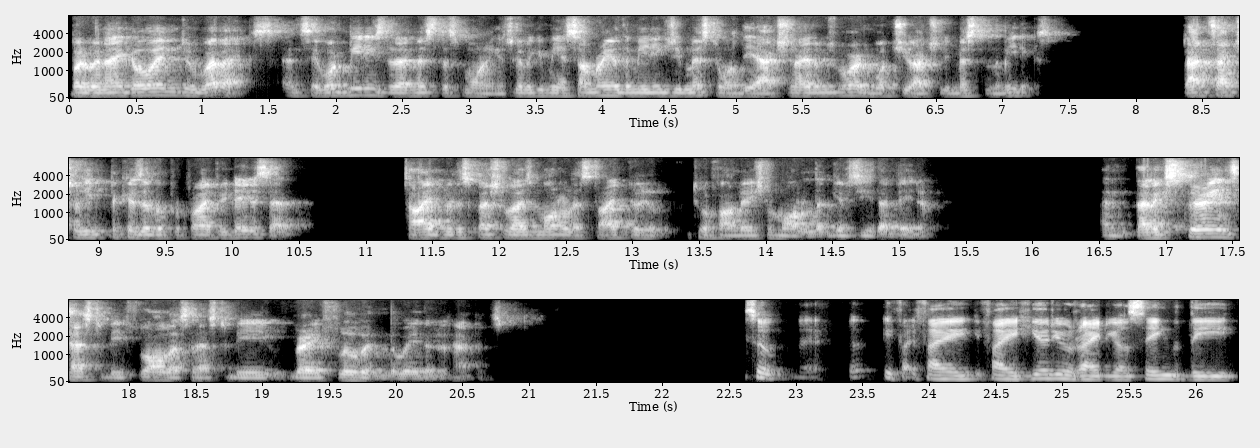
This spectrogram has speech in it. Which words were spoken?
But when I go into WebEx and say, what meetings did I miss this morning? It's going to give me a summary of the meetings you missed and what the action items were and what you actually missed in the meetings. That's actually because of a proprietary data set tied with a specialized model that's tied to, to a foundational model that gives you that data. And that experience has to be flawless. It has to be very fluid in the way that it happens. So if, if I if I hear you right, you're saying that the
